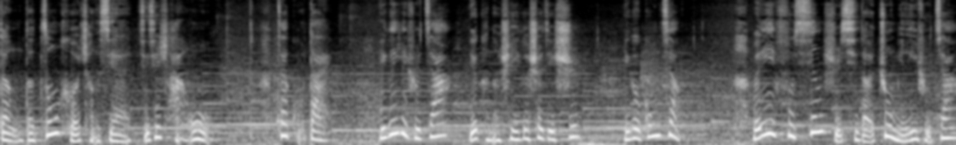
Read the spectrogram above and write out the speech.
等的综合呈现及其产物。在古代，一个艺术家也可能是一个设计师、一个工匠。文艺复兴时期的著名艺术家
